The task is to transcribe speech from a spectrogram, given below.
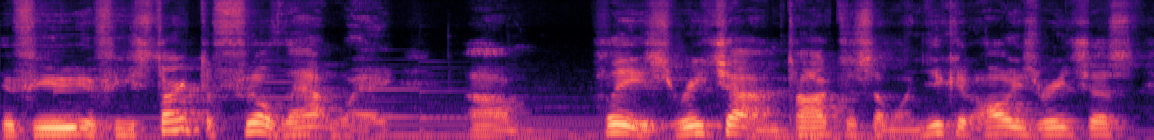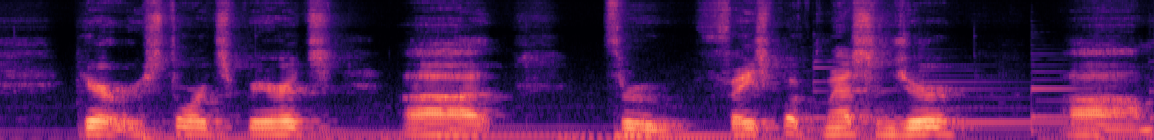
if you if you start to feel that way, um, please reach out and talk to someone. You can always reach us here at Restored Spirits uh, through Facebook Messenger um,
